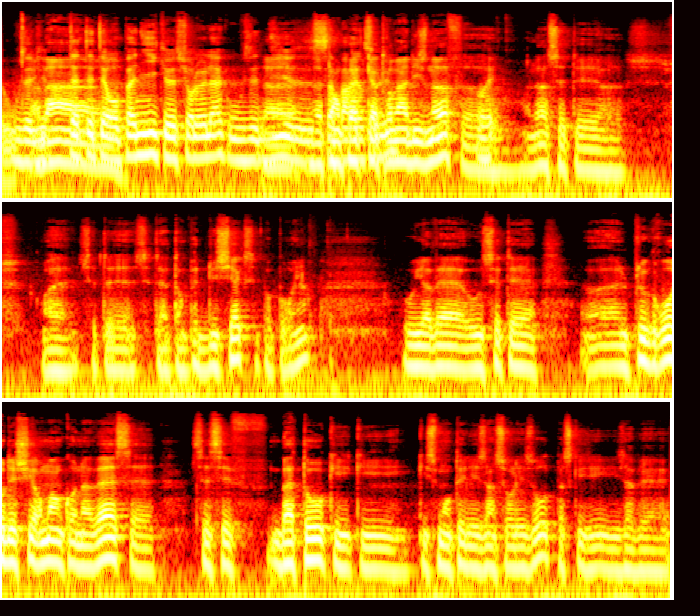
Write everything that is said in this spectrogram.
vous aviez ah ben, peut-être été en panique sur le lac, où vous vous êtes dit euh, la ça tempête 99, euh, là c'était ouais, c'était c'était la tempête du siècle, c'est pas pour rien. Où il y avait où c'était le plus gros déchirement qu'on avait, c'est ces bateaux qui, qui, qui se montaient les uns sur les autres parce qu'ils avaient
